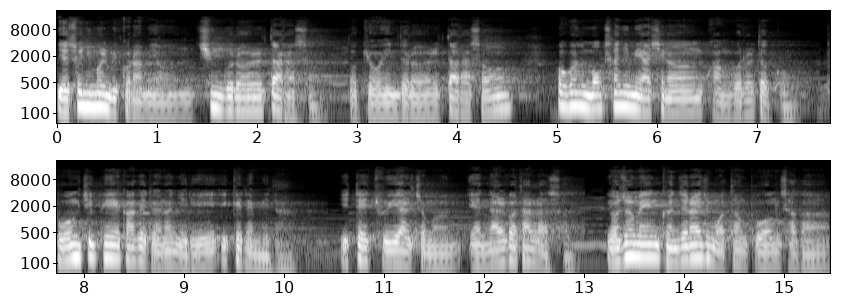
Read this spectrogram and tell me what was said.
예수님을 믿고 나면 친구를 따라서 또 교인들을 따라서 혹은 목사님이 하시는 광고를 듣고 부흥 집회에 가게 되는 일이 있게 됩니다. 이때 주의할 점은 옛날과 달라서 요즘엔 건전하지 못한 부흥사가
